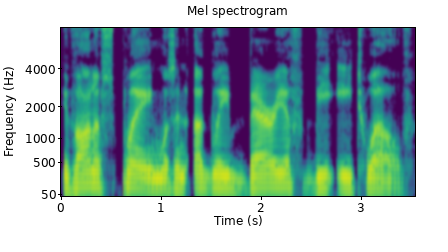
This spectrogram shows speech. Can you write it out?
Ivanov's plane was an ugly Beriev BE 12,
